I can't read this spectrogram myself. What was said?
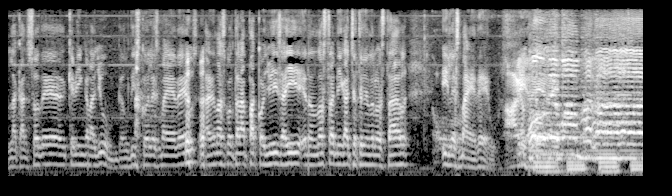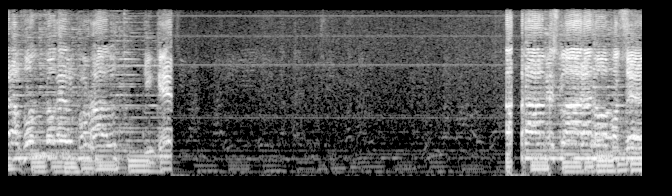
La cançó de Que vinga la llum, del disco de les Maedeus. Anem a escoltar a Paco Lluís ahí en el nostre amigatge Teniendo de l'Hostal i les Maedeus. Me podeu amagar al fondo del corral i que la més clara no pot ser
